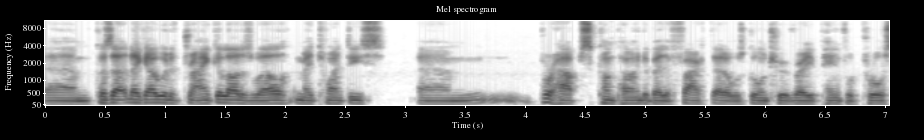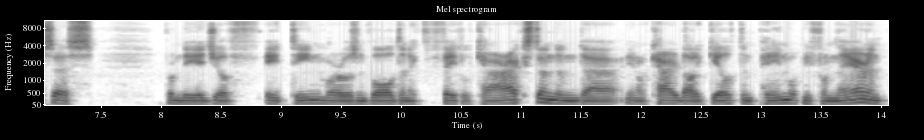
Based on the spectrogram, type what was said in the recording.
um because I like I would have drank a lot as well in my twenties. Um, perhaps compounded by the fact that I was going through a very painful process from the age of 18 where I was involved in a fatal car accident and uh, you know carried a lot of guilt and pain with me from there. And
